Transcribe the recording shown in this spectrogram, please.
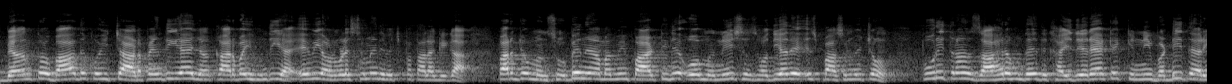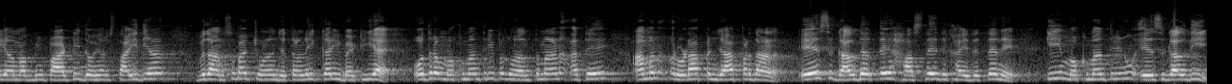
ਬਿਆਨ ਤੋਂ ਬਾਅਦ ਕੋਈ ਝਾੜ ਪੈਂਦੀ ਹੈ ਜਾਂ ਕਾਰਵਾਈ ਹੁੰਦੀ ਹੈ, ਇਹ ਵੀ ਆਉਣ ਵਾਲੇ ਸਮੇਂ ਦੇ ਵਿੱਚ ਪਤਾ ਲੱਗੇਗਾ। ਪਰ ਜੋ ਮਨਸੂਬੇ ਨੇ ਆਮ ਆਦਮੀ ਪਾਰਟੀ ਦੇ, ਉਹ ਮਨੀਸ਼ ਸਿਸੋਦੀਆ ਦੇ ਇਸ ਭਾਸ਼ਣ ਵਿੱਚੋਂ ਪੂਰੀ ਤਰ੍ਹਾਂ ਜ਼ਾਹਿਰ ਹੁੰਦੇ ਦਿਖਾਈ ਦੇ ਰਿਹਾ ਕਿ ਕਿੰਨੀ ਵੱਡੀ ਤਿਆਰੀ ਆਮ ਆਦਮੀ ਪਾਰਟੀ 2027 ਦੀਆਂ ਵਿਧਾਨ ਸਭਾ ਚੋਣਾਂ ਜਿੱਤਣ ਲਈ ਕਰੀ ਬੈਠੀ ਹੈ। ਉਧਰ ਮੁੱਖ ਮੰਤਰੀ ਭਗਵੰਤ ਮਾਨ ਅਤੇ ਅਮਨ ਅਰੋੜਾ, ਪੰਜਾਬ ਪ੍ਰਧਾਨ, ਇਸ ਗੱਲ ਦੇ ਉੱਤੇ ਹੱਸਦੇ ਦਿਖਾਈ ਦਿੱਤੇ ਨੇ ਕਿ ਮੁੱਖ ਮੰਤਰੀ ਨੂੰ ਇਸ ਗੱਲ ਦੀ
